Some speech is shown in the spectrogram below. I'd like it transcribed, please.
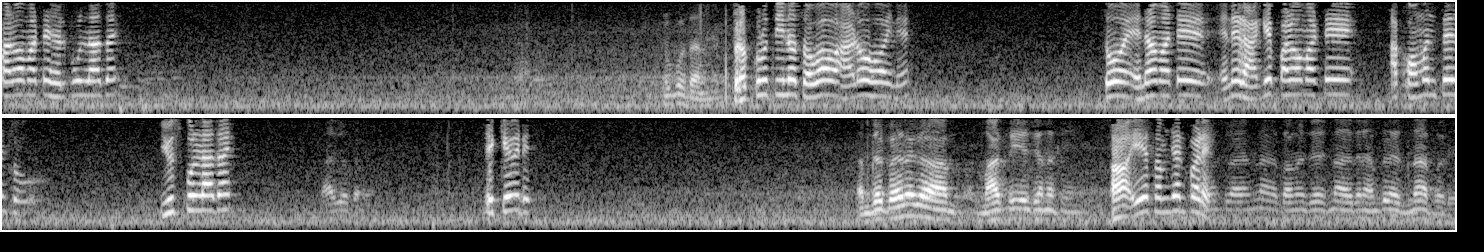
પાડવા માટે હેલ્પફુલ ના થાય? પ્રકૃતિ નો સ્વભાવ આડો હોય ને, તો એના માટે, એને રાગે પાડવા માટે આ કોમન સેન્સ યુઝફુલ ના થાય? એ કેવી રીતે? સમજણ પડે ને કે માર થઈએ છે નથી. હા એ સમજણ પડે. ના, પડે.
